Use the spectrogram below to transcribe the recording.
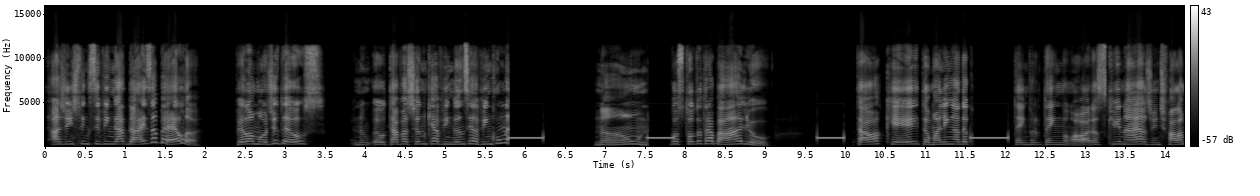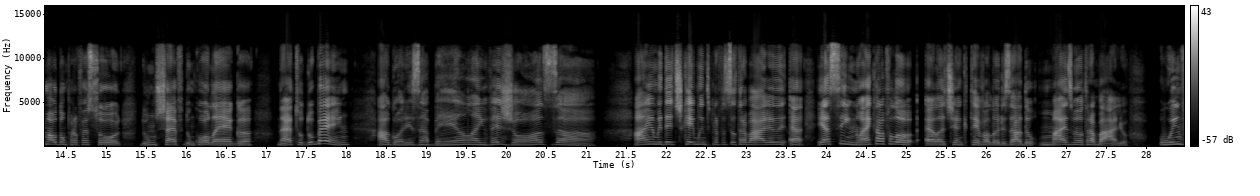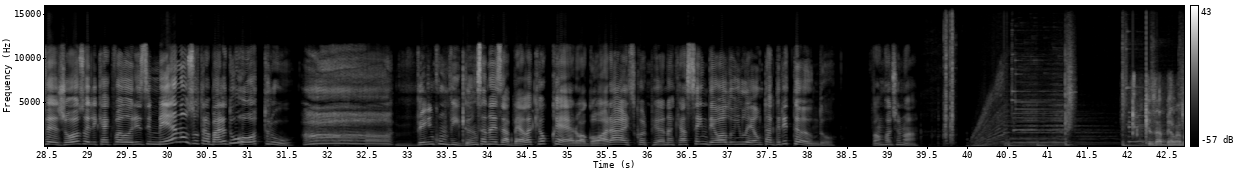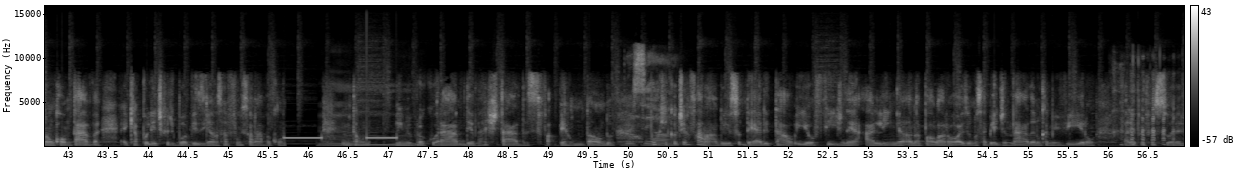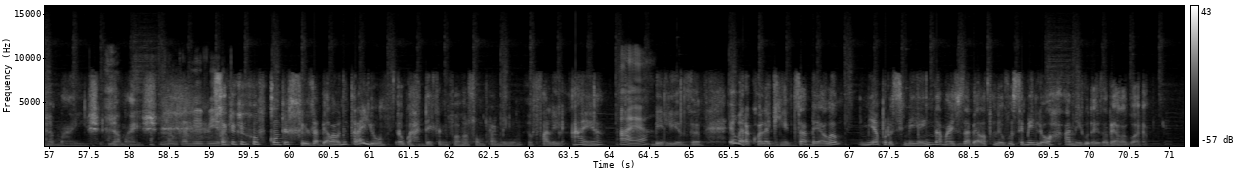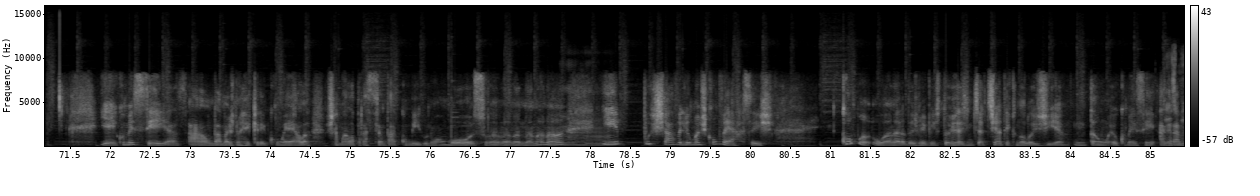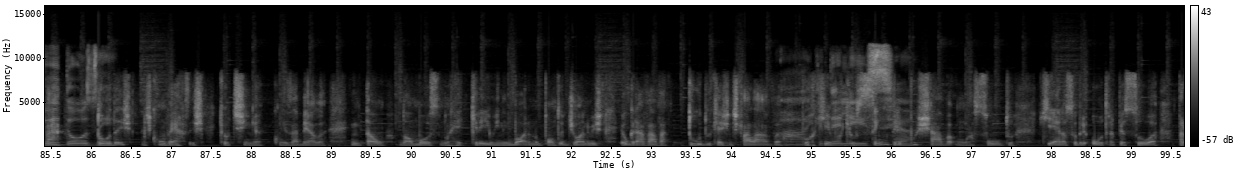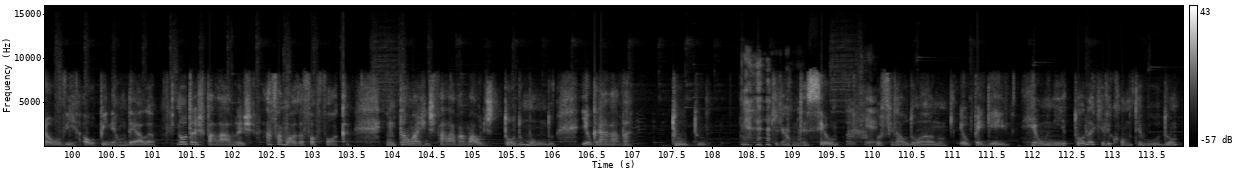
A gente tem que se vingar da Isabela. Pelo amor de Deus. Eu tava achando que a vingança ia vir com Não, gostou do trabalho. Tá ok, tamo alinhada com tem, tem horas que, né, a gente fala mal de um professor, de um chefe, de um colega, né? Tudo bem. Agora, Isabela, invejosa. Ai, eu me dediquei muito para fazer o trabalho. É, e assim, não é que ela falou, ela tinha que ter valorizado mais meu trabalho. O invejoso, ele quer que valorize menos o trabalho do outro. Vem com vingança na Isabela que eu quero. Agora a escorpiana que acendeu a lua em leão tá gritando. Vamos continuar que Isabela não contava é que a política de boa vizinhança funcionava com Hum. Então veio me procurar devastada, perguntando Brasil. por que, que, eu tinha falado isso dela e tal. E eu fiz, né, a linha Ana Paula Rosa, eu não sabia de nada, nunca me viram. Falei, professora, jamais, jamais. Nunca me viram. Só que o que aconteceu? Isabela me traiu. Eu guardei aquela informação para mim. Eu falei, ah, é? Ah, é? Beleza. Eu era coleguinha de Isabela, me aproximei ainda mais de Isabela. Falei, eu vou ser melhor amigo da Isabela agora. E aí comecei a, a andar mais no recreio com ela, chamá-la para sentar comigo no almoço, nananana, uhum. e puxava ali umas conversas. Como o ano era 2022, a gente já tinha tecnologia. Então eu comecei a 2012. gravar todas as conversas que eu tinha com Isabela. Então, no almoço, no recreio, indo embora, no ponto de ônibus, eu gravava tudo que a gente falava. Ai, Por quê? Porque eu sempre puxava um assunto que era sobre outra pessoa para ouvir a opinião dela. Em outras palavras, a famosa fofoca. Então a gente falava mal de todo mundo e eu gravava tudo. O que, que aconteceu? okay. No final do ano, eu peguei, reuni todo aquele conteúdo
